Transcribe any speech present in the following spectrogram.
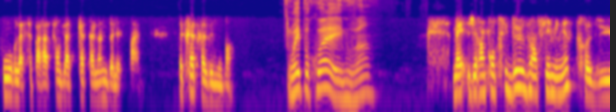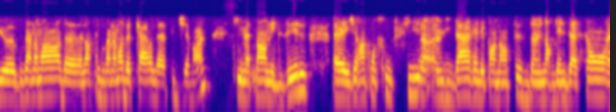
pour la séparation de la Catalogne de l'Espagne. C'est très, très émouvant. Oui, pourquoi émouvant? Mais j'ai rencontré deux anciens ministres du gouvernement de l'ancien gouvernement de Carl Puigdemont, qui est maintenant en exil. Euh, j'ai rencontré aussi un leader indépendantiste d'une organisation euh,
